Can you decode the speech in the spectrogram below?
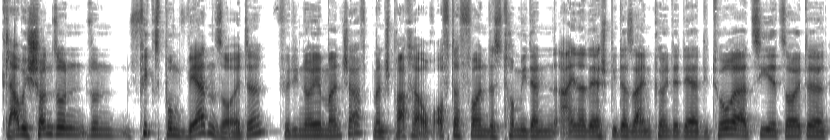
glaube ich, schon so ein, so ein Fixpunkt werden sollte für die neue Mannschaft. Man sprach ja auch oft davon, dass Tommy dann einer der Spieler sein könnte, der die Tore erzielt, sollte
